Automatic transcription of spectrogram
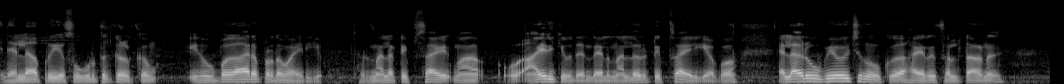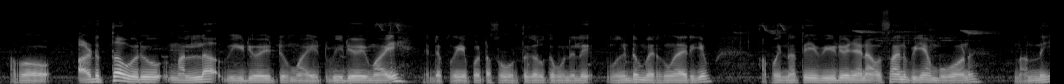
ഇതെല്ലാ പ്രിയ സുഹൃത്തുക്കൾക്കും ഇത് ഉപകാരപ്രദമായിരിക്കും. ഒരു നല്ല ടിപ്സായി ആയിരിക്കും ഇത് എന്തായാലും നല്ലൊരു ടിപ്സ് ആയിരിക്കും അപ്പോൾ എല്ലാവരും ഉപയോഗിച്ച് നോക്കുക. ഹൈ റിസൾട്ടാണ്. അപ്പോൾ അടുത്ത ഒരു നല്ല വീഡിയോയിട്ടുമായിട്ട് വീഡിയോയുമായി എന്റെ പ്രിയപ്പെട്ട സുഹൃത്തുക്കൾക്ക് മുന്നിൽ വീണ്ടും വരുന്നതായിരിക്കും. അപ്പോൾ ഇന്നത്തെ ഈ വീഡിയോ ഞാൻ അവസാനിപ്പിക്കാൻ പോവുകയാണ് നന്ദി.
